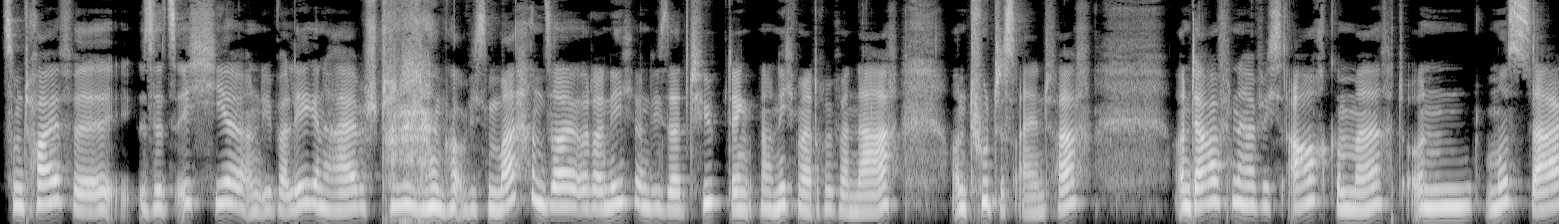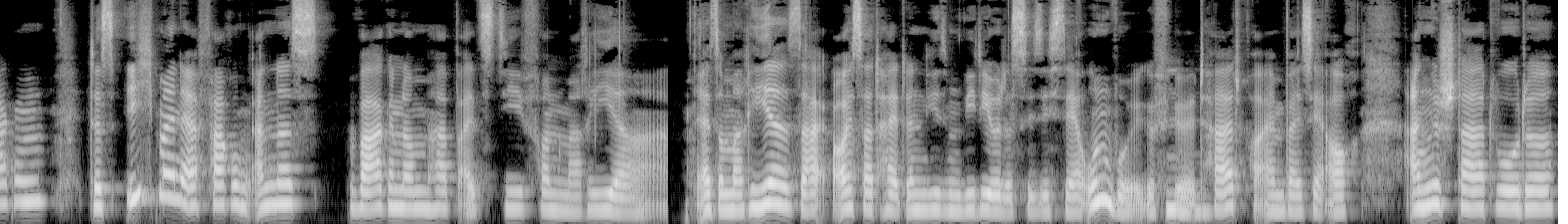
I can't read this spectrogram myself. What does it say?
zum Teufel sitze ich hier und überlege eine halbe Stunde lang, ob ich es machen soll oder nicht. Und dieser Typ denkt noch nicht mal drüber nach und tut es einfach. Und daraufhin habe ich es auch gemacht und muss sagen, dass ich meine Erfahrung anders wahrgenommen habe als die von Maria. Also Maria äußert halt in diesem Video, dass sie sich sehr unwohl gefühlt mhm. hat, vor allem weil sie auch angestarrt wurde.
